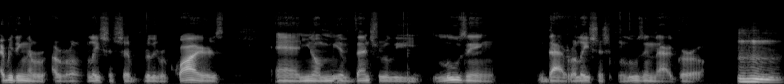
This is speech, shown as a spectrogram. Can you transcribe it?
everything that a relationship really requires and you know me eventually losing that relationship and losing that girl Mhm.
